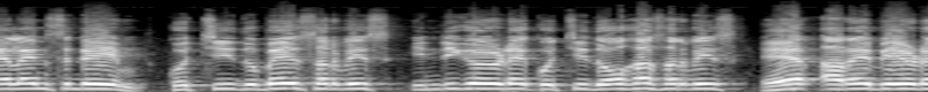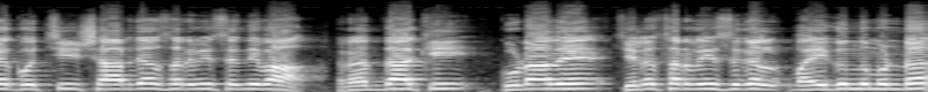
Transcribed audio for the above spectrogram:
എയർലൈൻസിന്റെയും കൊച്ചി ദുബൈ സർവീസ് ഇൻഡിഗോയുടെ കൊച്ചി ദോഹ സർവീസ് എയർ അറേബ്യയുടെ കൊച്ചി ഷാർജ സർവീസ് എന്നിവ റദ്ദാക്കി. കൂടാതെ ചില സർവീസുകൾ വൈകുന്നുമുണ്ട്.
